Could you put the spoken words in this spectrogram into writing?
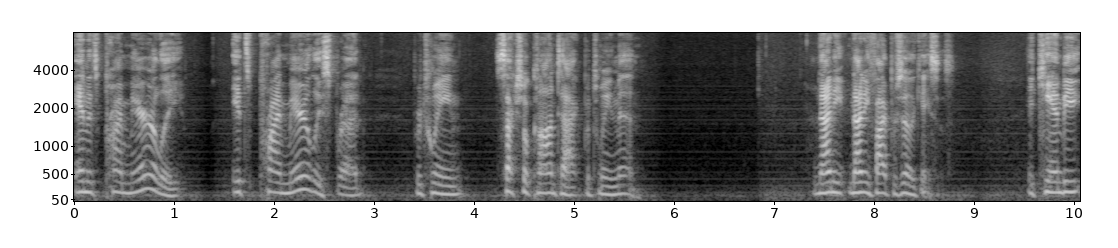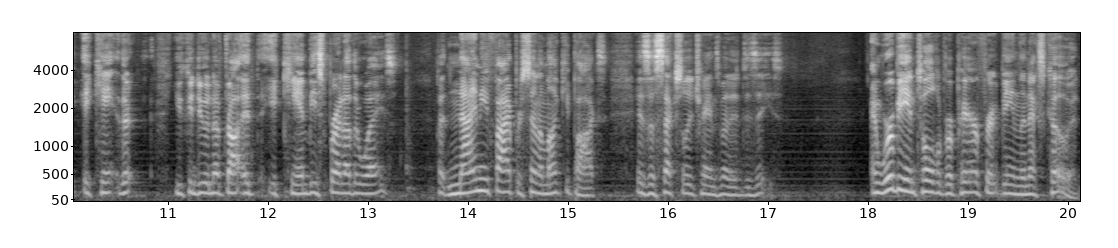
and it's primarily it's primarily spread between sexual contact between men. 95 percent of the cases, it can be it can there, you can do enough drop. It, it can be spread other ways, but ninety five percent of monkeypox is a sexually transmitted disease, and we're being told to prepare for it being the next COVID.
